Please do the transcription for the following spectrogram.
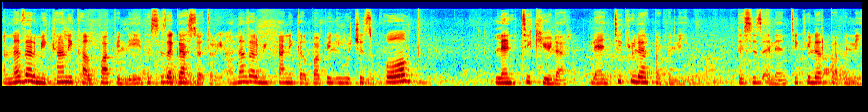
another mechanical papillae. This is a gastrotary, another mechanical papillae which is called lenticular, lenticular papillae. This is a lenticular papillae.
